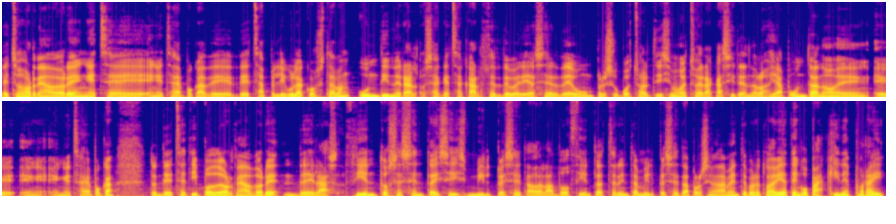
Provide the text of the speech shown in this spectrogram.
estos ordenadores en este en esta época de, de esta película costaban un dineral. O sea que esta cárcel debería ser de un presupuesto altísimo. Esto era casi tecnología punta, ¿no? En, en, esta época, donde este tipo de ordenadores de las 166.000 pesetas, de las 230.000 pesetas aproximadamente, pero todavía tengo pasquines por ahí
